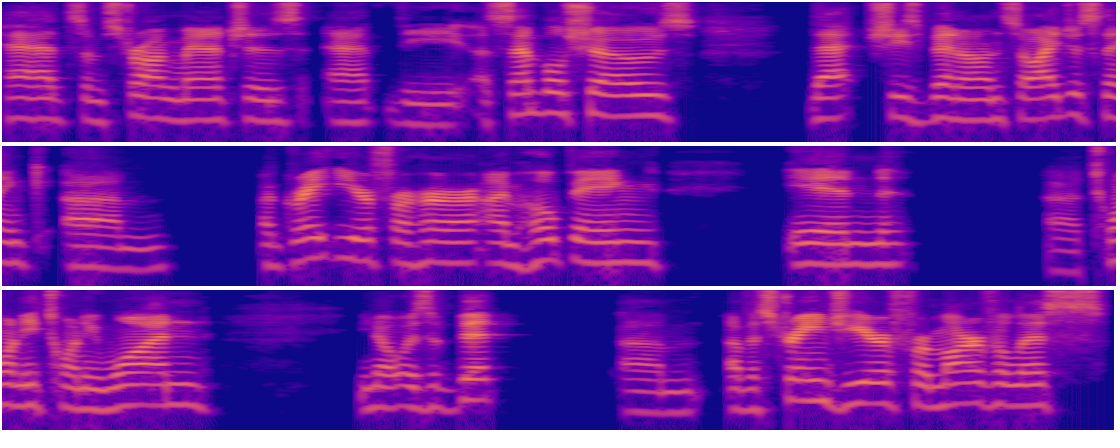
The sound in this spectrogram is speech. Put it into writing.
Had some strong matches at the Assemble shows that she's been on. So I just think um, a great year for her. I'm hoping in uh, 2021. You know, it was a bit um, of a strange year for Marvelous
